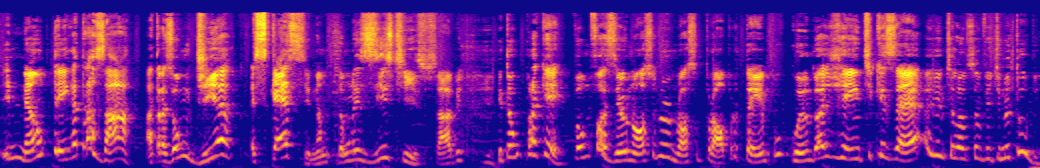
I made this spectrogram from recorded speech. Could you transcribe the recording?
e não tem atrasar. Atrasou um dia, esquece, não, não existe isso, sabe? Então, pra quê? Vamos fazer o nosso no nosso próprio tempo, quando a gente quiser, a gente lança um vídeo no YouTube.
